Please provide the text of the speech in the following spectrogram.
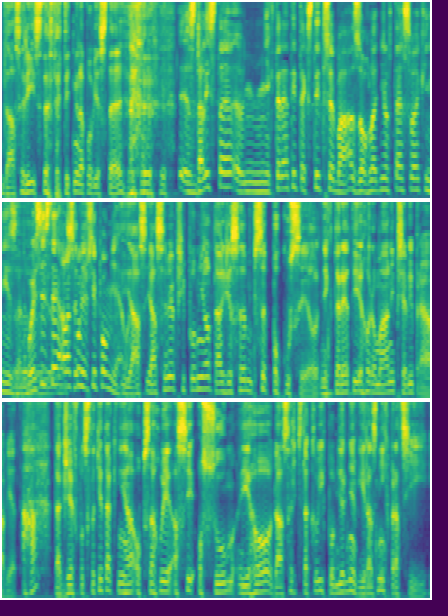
Dá se říct, teď mi napověste. Zdali jste eh, některé ty texty třeba zohlednil v té své knize, nebo jestli jste je alespoň je, připomněl? Já, já jsem je připomněl tak, že jsem se pokusil některé ty jeho romány převyprávět. Aha. Takže v podstatě ta kniha obsahuje asi osm jeho, dá se říct, takových poměrně výrazných prací.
